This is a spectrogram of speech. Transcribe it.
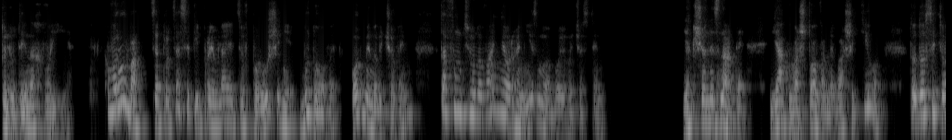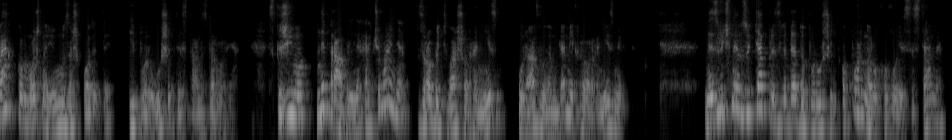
то людина хворіє. Хвороба це процес, який проявляється в порушенні будови, обміну речовин та функціонування організму або його частин. Якщо не знати, як влаштоване ваше тіло, то досить легко можна йому зашкодити і порушити стан здоров'я. Скажімо, неправильне харчування зробить ваш організм уразливим для мікроорганізмів. Незручне взуття призведе до порушень опорно-рухової системи,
